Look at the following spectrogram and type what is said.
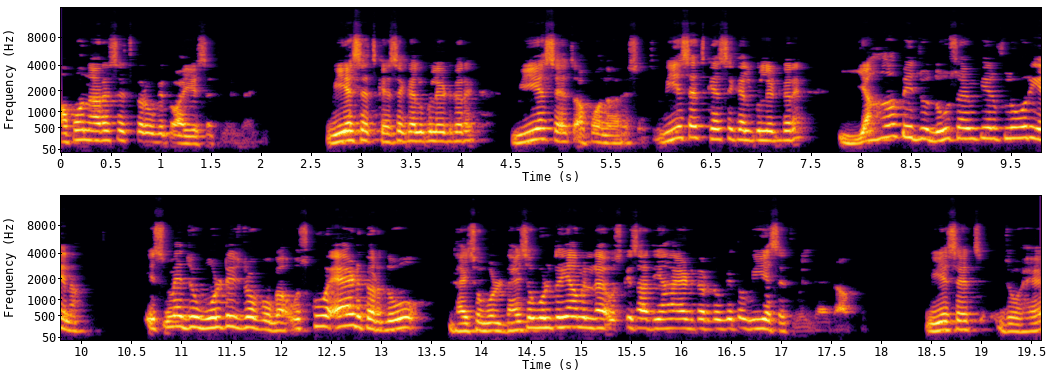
अपॉन आर एस एच करोगे तो आई एस एच मिल जाएगी। वी एस एच कैसे कैलकुलेट करें? V S H upon R S H V S H कैसे कैलकुलेट करें? यहाँ पे जो 200 एम्पियर फ्लो हो रही है ना, इसमें जो वोल्टेज ड्रॉप होगा, उसको ऐड कर दो 250 वोल्ट 250 वोल्ट तो यहाँ मिल रहा है, उसके साथ यहाँ ऐड कर दोगे तो वी एस एच मिल जाएगा आपको। वी एस एच जो है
